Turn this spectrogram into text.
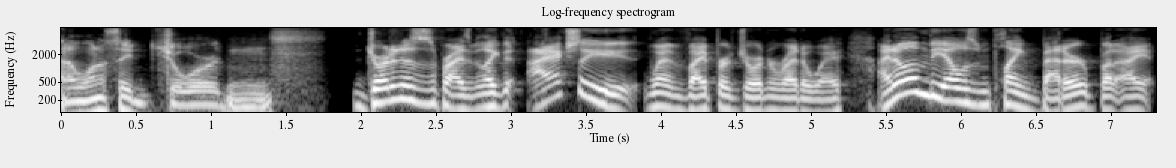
And I want to say Jordan. Jordan doesn't surprise me. Like I actually went Viper Jordan right away. I know MBL has been playing better, but I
